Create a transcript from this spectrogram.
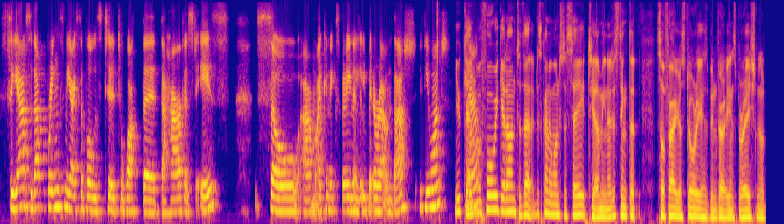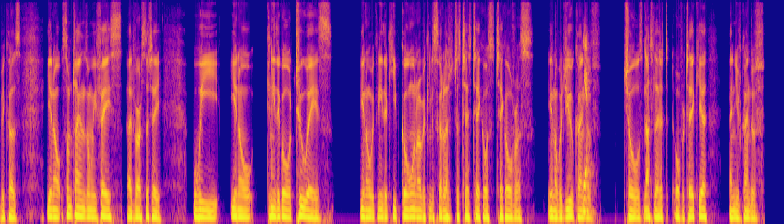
So yeah, so that brings me, I suppose, to to what the the harvest is. So um, I can explain a little bit around that if you want. You can. Now. Before we get on to that, I just kind of wanted to say to you, I mean, I just think that so far your story has been very inspirational because, you know, sometimes when we face adversity, we, you know, can either go two ways. You know, we can either keep going or we can just gotta let it just take us, take over us. You know, but you kind yeah. of chose not to let it overtake you, and you've kind of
